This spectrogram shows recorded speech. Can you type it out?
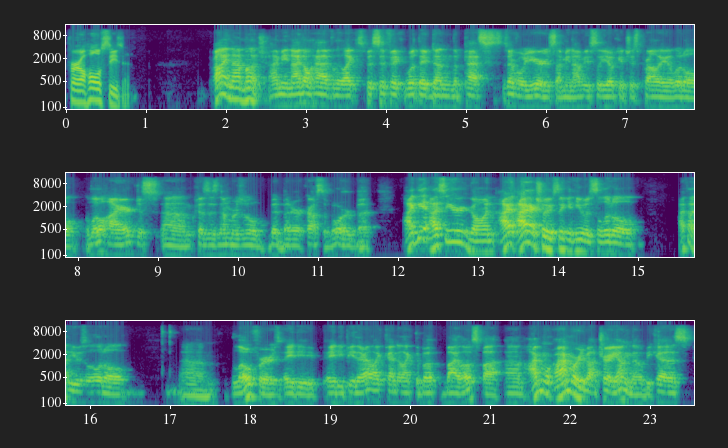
for a whole season? Probably not much. I mean, I don't have like specific what they've done the past several years. I mean, obviously Jokic is probably a little a little higher just um, because his numbers are a little bit better across the board. But I get I see where you're going. I, I actually was thinking he was a little. I thought he was a little um, low for his AD, ADP there. I like kind of like the buy low spot. Um, I'm I'm worried about Trae Young though because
